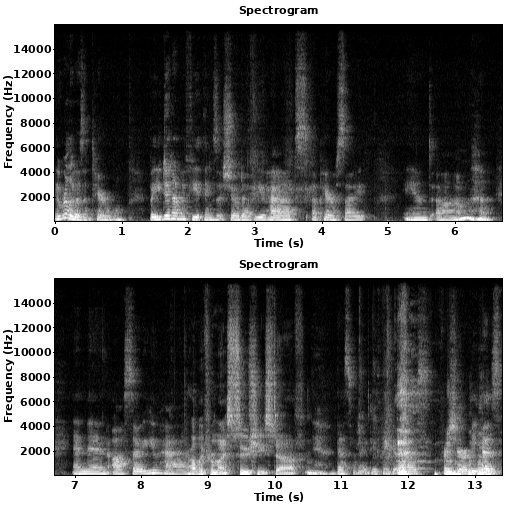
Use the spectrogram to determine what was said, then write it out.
it really wasn't terrible, but you did have a few things that showed up. You had a parasite, and um, and then also you had Probably for my sushi stuff. Yeah, that's what I do think it was for sure because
